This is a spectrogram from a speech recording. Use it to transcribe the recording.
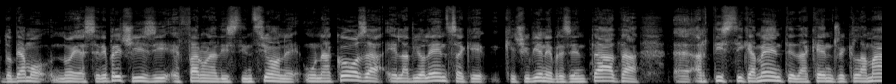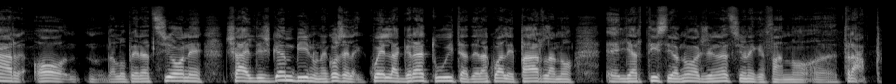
dobbiamo noi essere precisi e fare una distinzione. Una cosa è la violenza che, che ci viene presentata eh, artisticamente da Kendrick Lamar o dall'operazione Childish Gambino, una cosa è quella gratuita della quale parlano eh, gli artisti della nuova generazione che fanno eh, trap.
